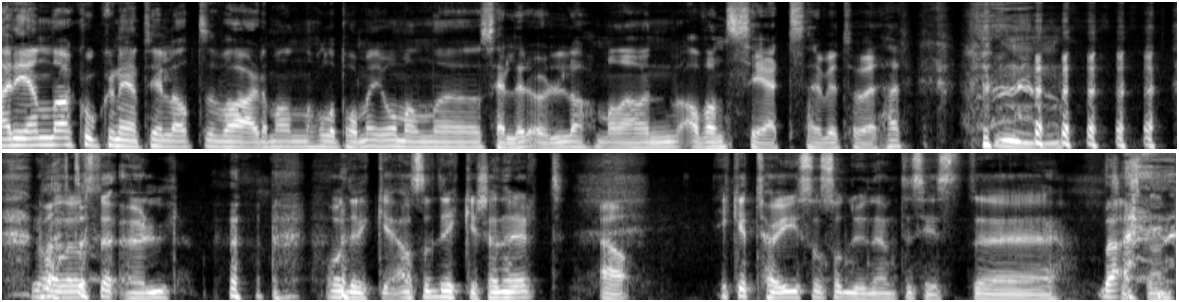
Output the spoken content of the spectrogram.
er igjen da koker ned til at hva er det man holder på med? Jo, man eh, selger øl. da. Man er jo en avansert servitør her. Vi holder oss til øl og drikke. Altså drikke generelt. Ja. Ikke tøy, sånn som du nevnte sist, uh, sist gang.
